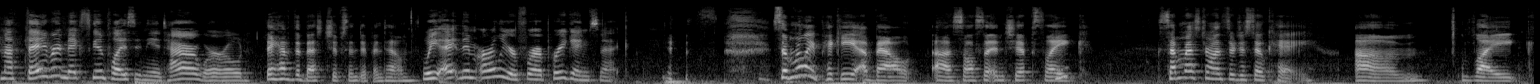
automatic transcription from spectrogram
my favorite Mexican place in the entire world. They have the best chips and dip in town. We ate them earlier for our pregame snack. So I'm really picky about uh, salsa and chips. Like some restaurants are just okay. Um, like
